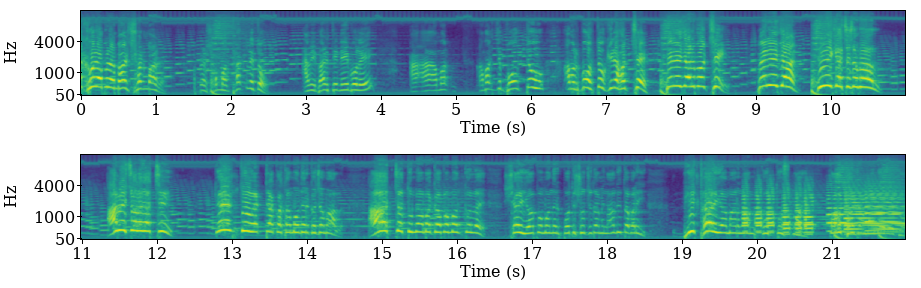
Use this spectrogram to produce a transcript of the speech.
এখন আপনার মান সম্মান। আপনার সম্মান থাকলে তো আমি বাড়িতে নেই বলে আমার আমাকে যে বলতেও আমার বলতেও ঘিরে হচ্ছে। বেরিয়ে যান বলছি। বেরিয়ে যান। ঠিক আছে জামাল। আমি চলে যাচ্ছি। কিন্তু একটা কথা মনে রেখো জামাল। আজ যে তুমি আমাকে অপমান করলে সেই অপমানের প্রতিশোধ যদি আমি না দিতে পারি ভিথাই আমার নাম কুদ্দুস নয়। কথাটা মনে রেখো।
